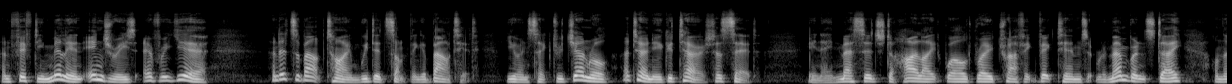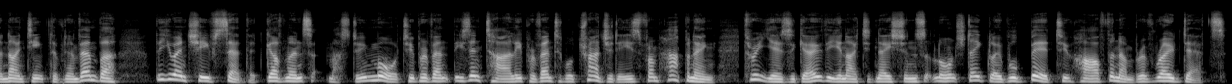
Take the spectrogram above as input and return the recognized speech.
and 50 million injuries every year. And it's about time we did something about it, UN Secretary General Antonio Guterres has said. In a message to highlight World Road Traffic Victims Remembrance Day on the 19th of November, the UN chief said that governments must do more to prevent these entirely preventable tragedies from happening. Three years ago, the United Nations launched a global bid to halve the number of road deaths.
